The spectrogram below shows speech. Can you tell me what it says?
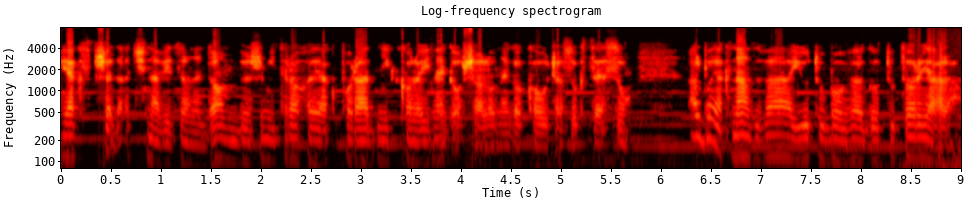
Jak sprzedać nawiedzony dom brzmi trochę jak poradnik kolejnego szalonego coacha sukcesu, albo jak nazwa YouTube'owego tutoriala,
